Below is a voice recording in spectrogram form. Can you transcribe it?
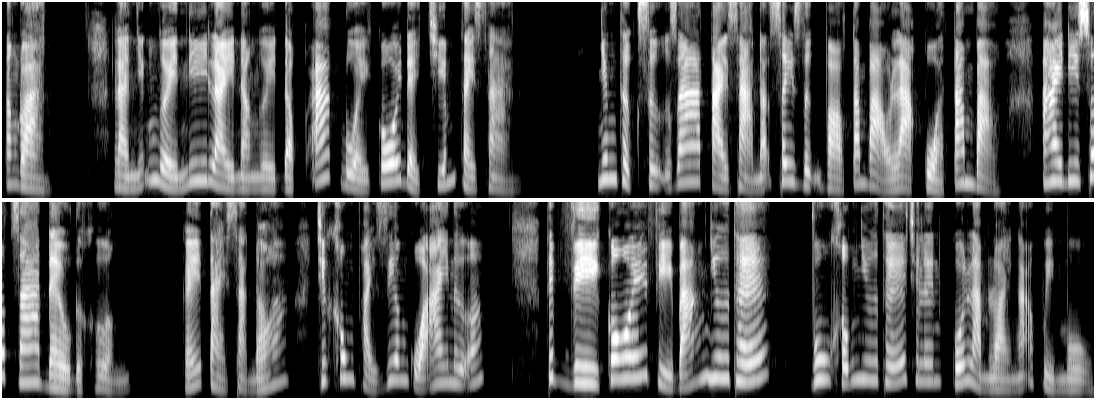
tăng đoàn, là những người ni này là người độc ác đuổi cô ấy để chiếm tài sản. Nhưng thực sự ra tài sản đã xây dựng vào tam bảo là của tam bảo, ai đi xuất gia đều được hưởng cái tài sản đó, chứ không phải riêng của ai nữa. Thế vì cô ấy phỉ báng như thế vu khống như thế cho nên cối làm loài ngã quỷ mù.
